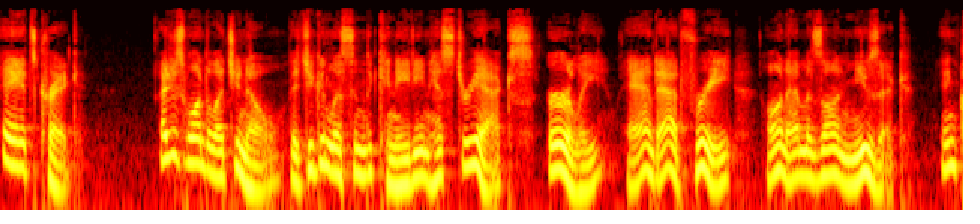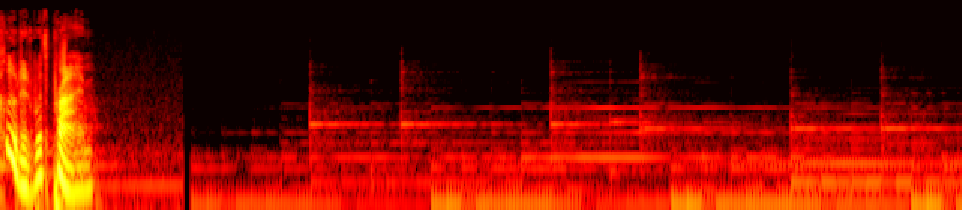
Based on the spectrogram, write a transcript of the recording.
Hey, it's Craig. I just wanted to let you know that you can listen to Canadian History Ehx early and ad free on Amazon Music, included with Prime.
